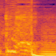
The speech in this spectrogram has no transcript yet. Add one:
Okay.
